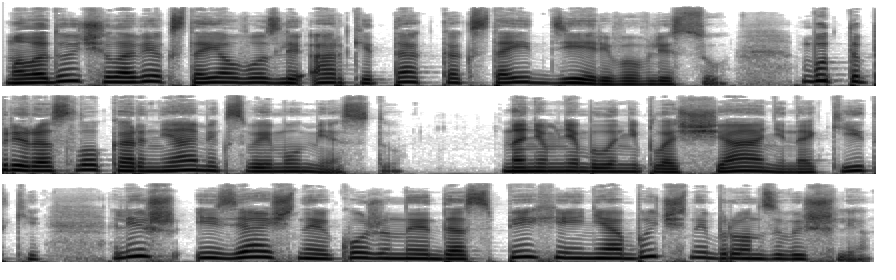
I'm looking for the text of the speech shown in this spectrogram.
Молодой человек стоял возле арки так, как стоит дерево в лесу, будто приросло корнями к своему месту. На нем не было ни плаща, ни накидки, лишь изящные кожаные доспехи и необычный бронзовый шлем.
